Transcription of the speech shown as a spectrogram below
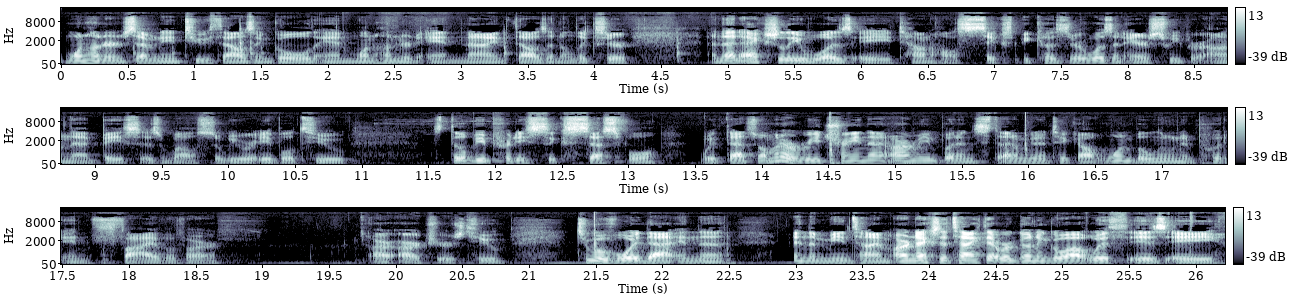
172,000 gold and 109,000 elixir. And that actually was a Town Hall 6 because there was an air sweeper on that base as well. So we were able to still be pretty successful with that. So I'm going to retrain that army, but instead I'm going to take out one balloon and put in five of our our archers to to avoid that in the in the meantime. Our next attack that we're going to go out with is a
